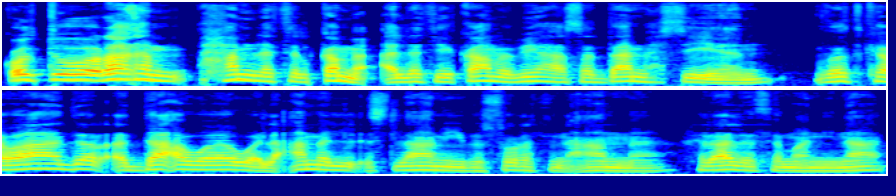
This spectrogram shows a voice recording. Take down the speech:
قلت رغم حملة القمع التي قام بها صدام حسين ضد كوادر الدعوة والعمل الإسلامي بصورة عامة خلال الثمانينات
